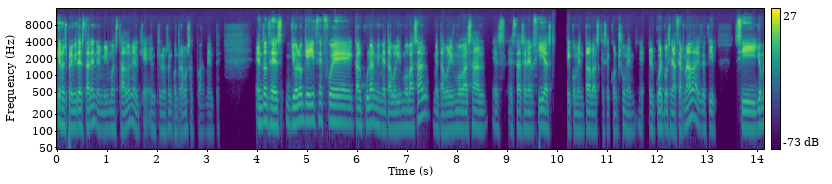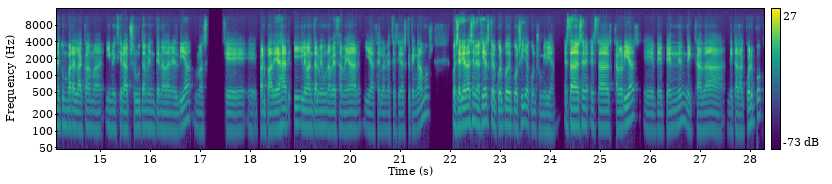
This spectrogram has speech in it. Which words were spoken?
que nos permite estar en el mismo estado en el que, en el que nos encontramos actualmente. Entonces, yo lo que hice fue calcular mi metabolismo basal. Metabolismo basal es estas energías que comentabas que se consumen eh, el cuerpo sin hacer nada. Es decir, si yo me tumbara en la cama y no hiciera absolutamente nada en el día, más que eh, parpadear y levantarme una vez a mear y hacer las necesidades que tengamos, pues serían las energías que el cuerpo de por sí ya consumiría. Estas, eh, estas calorías dependen de cada, de cada cuerpo,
